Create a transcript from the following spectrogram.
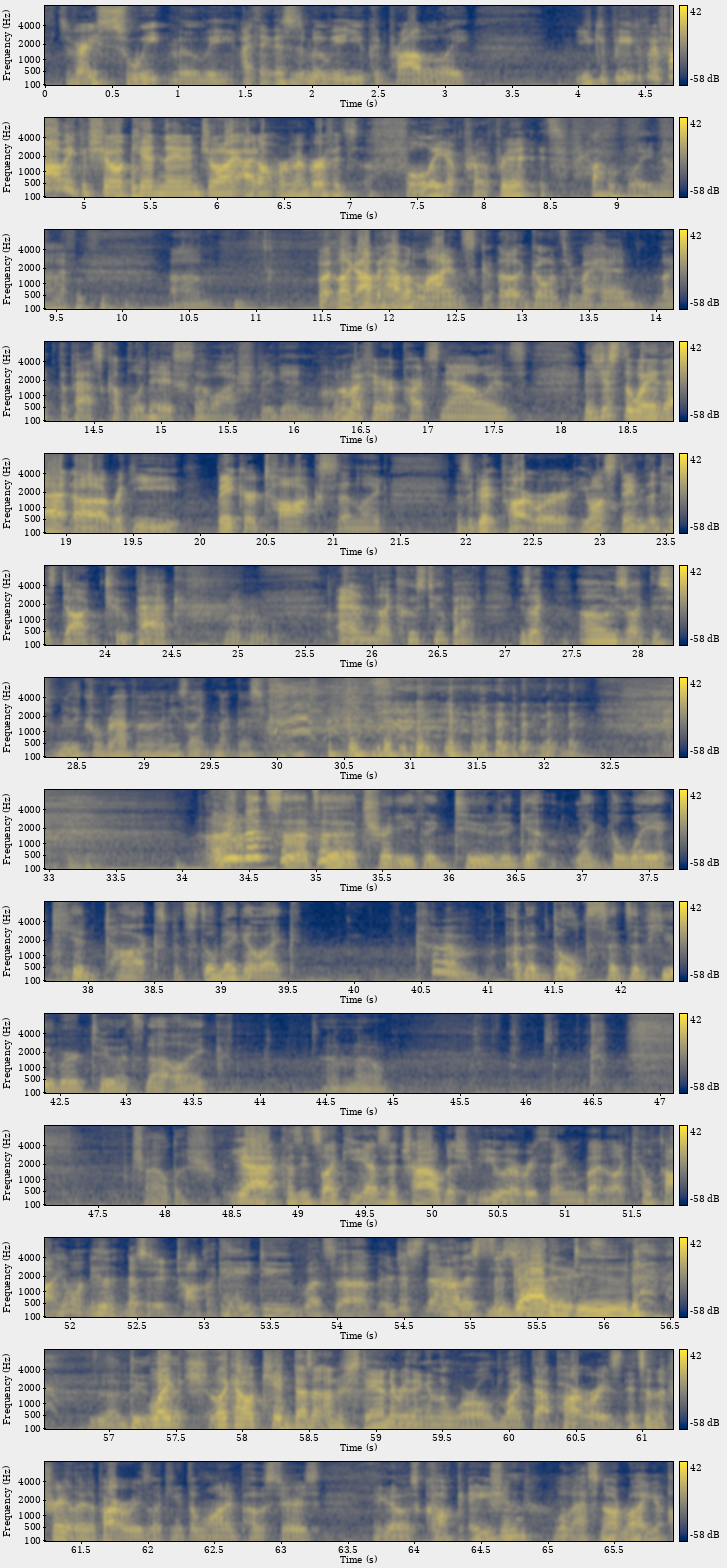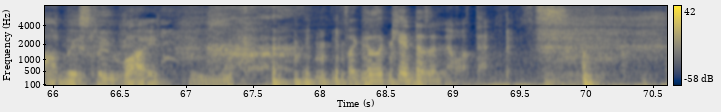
It's a very sweet movie. I think this is a movie you could probably you could you could probably could show a kid and they'd enjoy. I don't remember if it's fully appropriate. It's probably not. um, but like I've been having lines uh, going through my head like the past couple of days because I watched it again. One of my favorite parts now is is just the way that uh, Ricky Baker talks and like there's a great part where he wants to name the, his dog Tupac. And like, who's Tupac? He's like, oh, he's like this really cool rapper, and he's like my best friend. I mean, that's that's a tricky thing too to get like the way a kid talks, but still make it like kind of an adult sense of humor too. It's not like I don't know, childish. yeah, because he's like he has a childish view of everything, but like he'll talk. He won't. He doesn't necessarily talk like, "Hey, dude, what's up?" Or just I don't know. There's, You there's got certain it, dude. He's not doing Like like how a kid doesn't understand everything in the world. Like that part where he's it's in the trailer. The part where he's looking at the wanted posters He goes, Caucasian? Well, that's not right. You're obviously white. it's like, because a kid doesn't know what that means.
